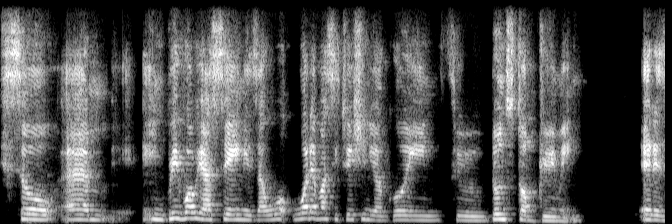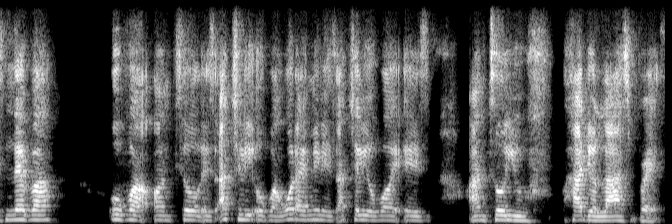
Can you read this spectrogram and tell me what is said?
So, um, in brief, what we are saying is that whatever situation you're going through, don't stop dreaming. It is never over until it's actually over. What I mean is actually over is until you've had your last breath.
